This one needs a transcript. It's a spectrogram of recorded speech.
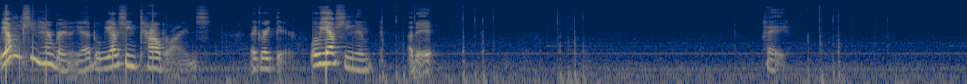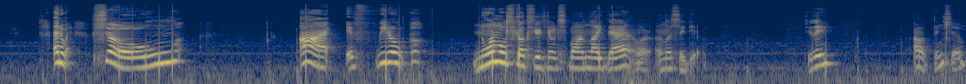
we haven't seen Herobrine yet, but we have seen cow. Like right there. Well, we have seen him a bit. Hey. Anyway, so I if we don't normal structures don't spawn like that or unless they do. Do they? I don't think so.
